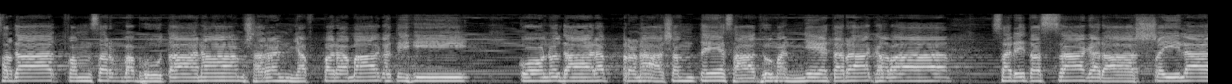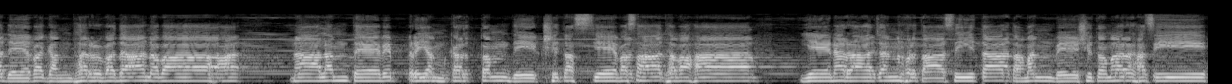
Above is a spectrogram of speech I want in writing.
सदा त्वम् सर्वभूतानाम् शरण्यः परमागतिः। को नु दारप्रणाशम् ते साधु मन्येत राघवा। सरितः सागराः शैलादेव गन्धर्वदानवाः नालम् ते विप्रियम् कर्तुम् दीक्षितस्येव साधवः येन राजन् हृता सीता तमन्वेषितुमर्हसि।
